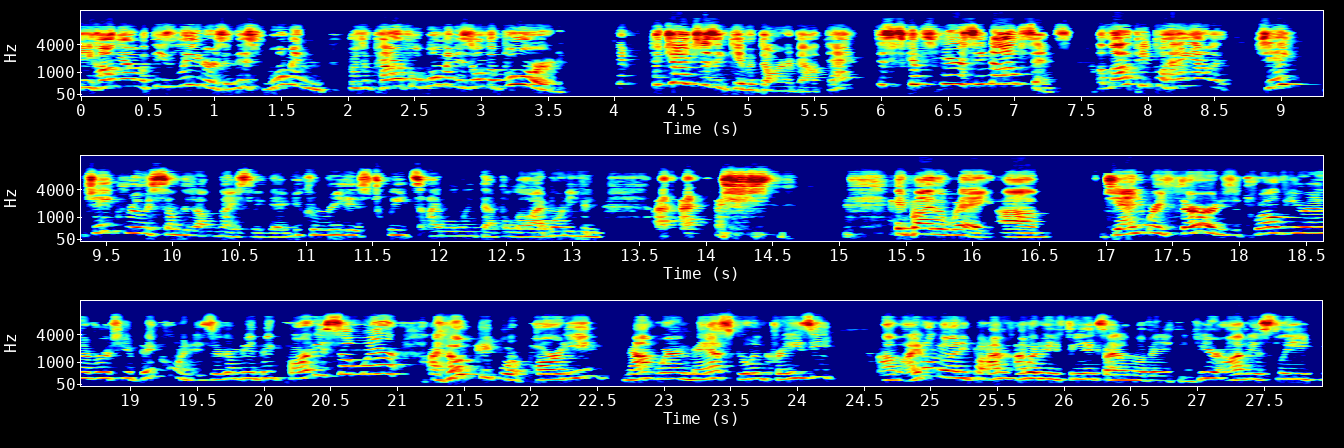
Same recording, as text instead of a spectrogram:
he hung out with these leaders, and this woman, who's a powerful woman, is on the board. The judge doesn't give a darn about that. This is conspiracy nonsense. A lot of people hang out Jake. Jake really summed it up nicely there. You can read his tweets. I will link that below. I won't even. I, I, hey, by the way, um, January 3rd is the 12 year anniversary of Bitcoin. Is there going to be a big party somewhere? I hope people are partying, not wearing masks, going crazy. Um, I don't know any. I'm, I'm, going to be in Phoenix. I don't know of anything here, obviously.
